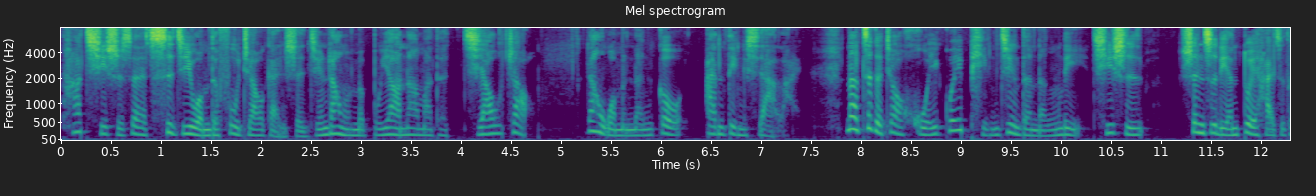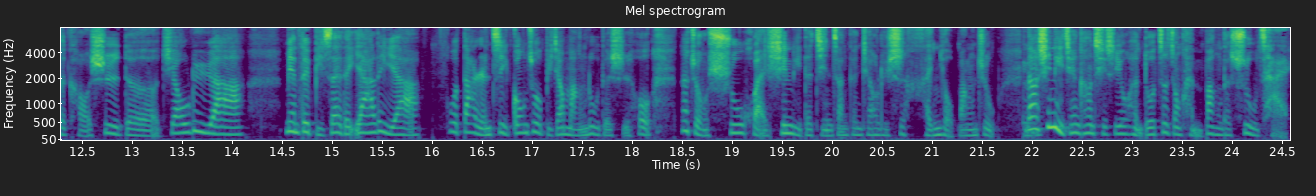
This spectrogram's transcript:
它其实是在刺激我们的副交感神经，让我们不要那么的焦躁，让我们能够安定下来。那这个叫回归平静的能力，其实甚至连对孩子的考试的焦虑啊，面对比赛的压力啊。或大人自己工作比较忙碌的时候，那种舒缓心理的紧张跟焦虑是很有帮助。那心理健康其实有很多这种很棒的素材。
